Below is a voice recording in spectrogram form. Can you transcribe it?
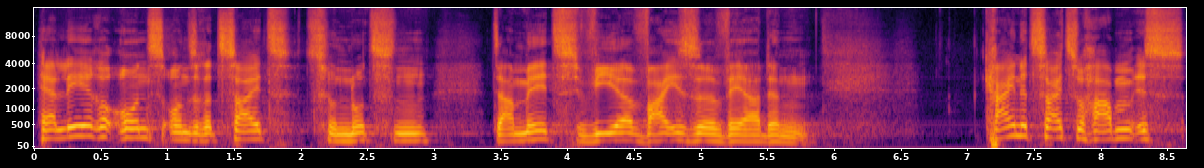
Herr, lehre uns, unsere Zeit zu nutzen, damit wir weise werden. Keine Zeit zu haben, ist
